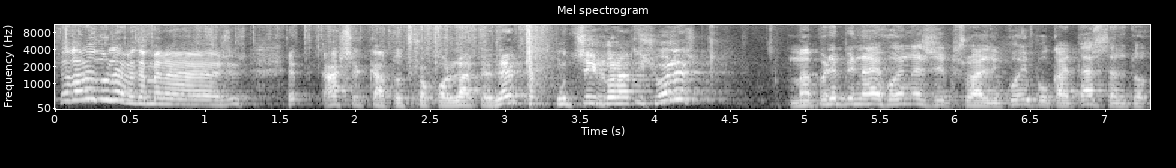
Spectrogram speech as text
Δεν θα με δουλεύετε με ένα. εσείς. Ε, άσε κάτω τσοκολάτε, ναι. Μου τις έχεις γονατίσει όλες. Μα πρέπει να έχω ένα σεξουαλικό υποκατάστατο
